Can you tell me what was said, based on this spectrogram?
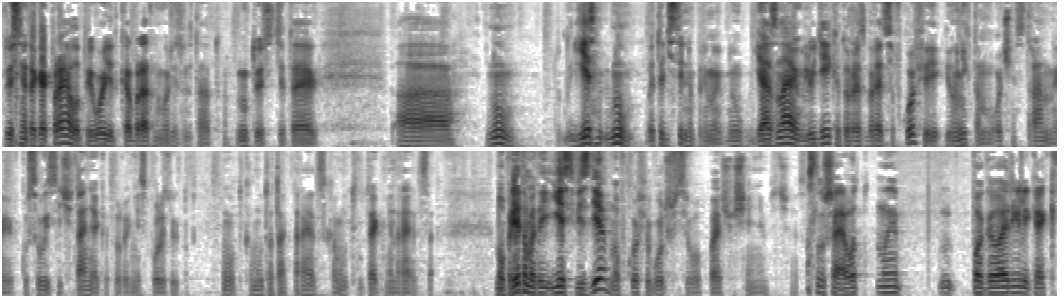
То есть это, как правило, приводит к обратному результату. Ну, то есть это, а, ну, есть, ну, это действительно прямой. Ну, я знаю людей, которые разбираются в кофе, и у них там очень странные вкусовые сочетания, которые они используют. Ну, вот кому-то так нравится, кому-то так не нравится. Но при этом это есть везде, но в кофе больше всего по ощущениям сейчас. Слушай, а вот мы поговорили как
